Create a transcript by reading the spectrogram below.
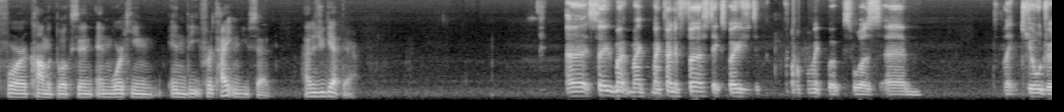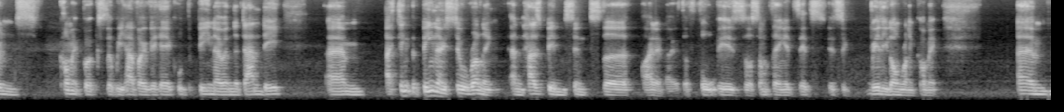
for comic books and, and working in the for Titan? You said, how did you get there? Uh, so my, my, my kind of first exposure to comic books was um, like children's comic books that we have over here called the Beano and the Dandy. Um, I think the Beano's still running and has been since the I don't know the forties or something. It's it's it's a really long running comic. Um,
